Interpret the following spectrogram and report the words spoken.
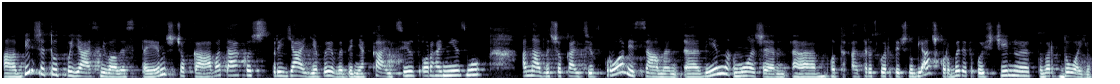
А більше тут пояснювали з тим, що кава також сприяє виведення кальцію з організму, а надлишок кальцію в крові саме е, він може е, от атеросклеротичну бляшку робити такою щільною твердою.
